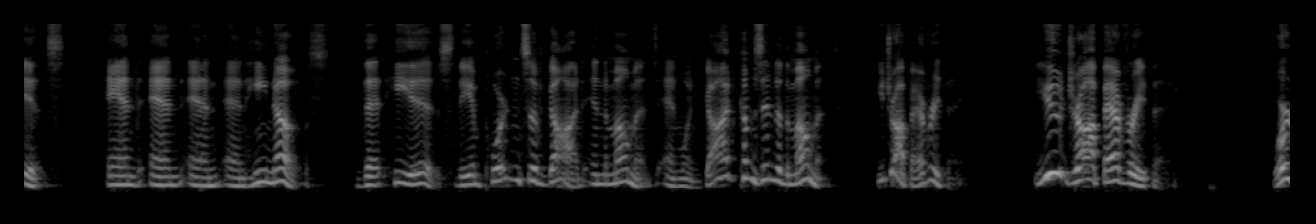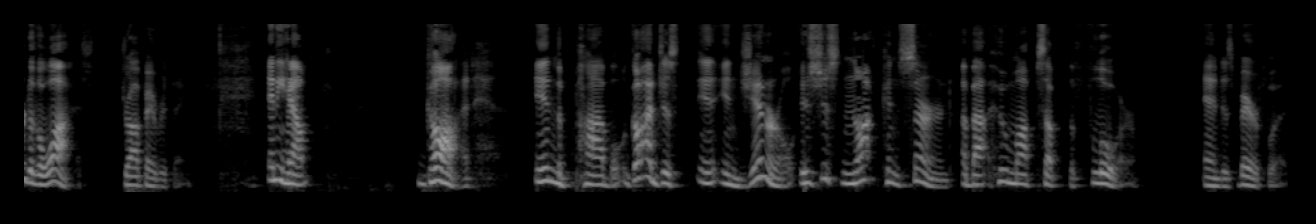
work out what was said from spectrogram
is. And and and and he knows that he is the importance of God in the moment. And when God comes into the moment, you drop everything. You drop everything. Word to the wise, drop everything. Anyhow, God in the Bible, God just in, in general is just not concerned about who mops up the floor and is barefoot.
